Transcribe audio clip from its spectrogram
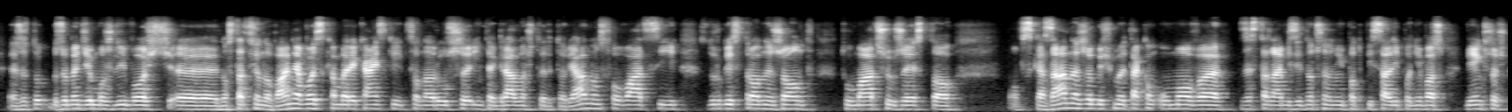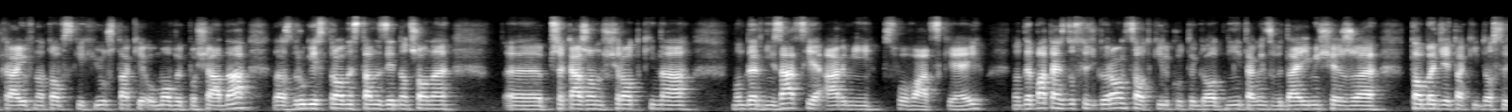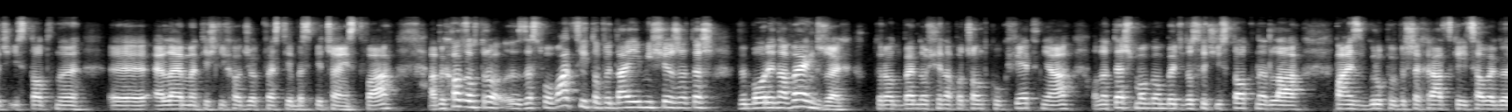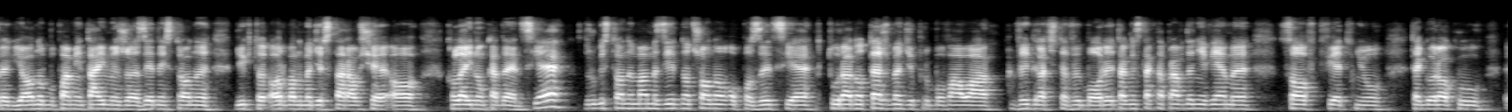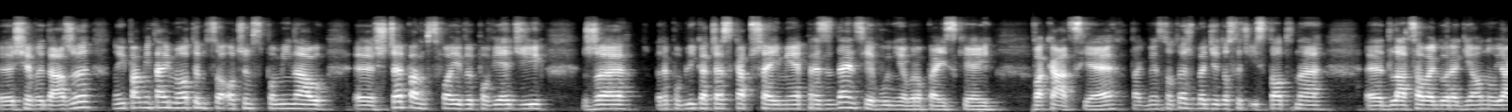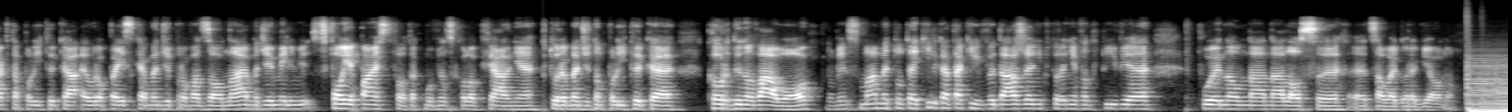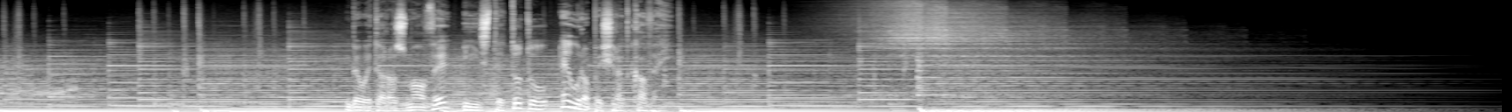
że, to, że będzie możliwość e, no, stacjonowania wojsk amerykańskich, co naruszy integralność terytorialną Słowacji. Z drugiej strony rząd tłumaczył, że jest to no, wskazane, żebyśmy taką umowę ze Stanami Zjednoczonymi podpisali, ponieważ większość krajów natowskich już takie umowy posiada. A z drugiej strony Stany Zjednoczone e, przekażą środki na modernizację armii słowackiej. No, debata jest dosyć gorąca od kilku tygodni, tak więc wydaje mi się, że to będzie taki dosyć istotny y, element, jeśli chodzi o kwestie bezpieczeństwa. A wychodząc ze Słowacji, to wydaje mi się, że też wybory na Węgrzech, które odbędą się na początku kwietnia, one też mogą być dosyć istotne dla państw Grupy Wyszehradzkiej i całego regionu, bo pamiętajmy, że z jednej strony Viktor Orban będzie starał się o kolejną kadencję, z drugiej strony mamy zjednoczoną opozycję, która no też będzie próbowała wygrać te wybory. Tak więc tak naprawdę nie wiemy, co w kwietniu tego roku y, się wydarzy. No i pamiętajmy o tym, co, o czym wspominał y, Szczepan w swojej wypowiedzi, że Republika Czeska przejmie prezydencję w Unii Europejskiej wakacje, tak więc to też będzie dosyć istotne e, dla całego regionu, jak ta polityka europejska będzie prowadzona. Będziemy mieli swoje państwo, tak mówiąc kolokwialnie, które będzie tą politykę koordynowało. No więc mamy tutaj kilka takich wydarzeń, które niewątpliwie wpłyną na, na losy e, całego regionu. Były to rozmowy Instytutu Europy Środkowej.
